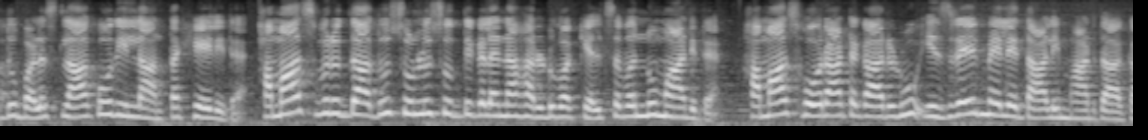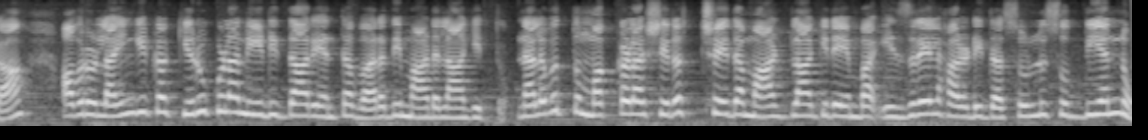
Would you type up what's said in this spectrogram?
ಅದು ಬಳಸಲಾಗುವುದಿಲ್ಲ ಅಂತ ಹೇಳಿದೆ. ಹಮಾಸ್ ವಿರುದ್ಧ ಅದು ಸುಳ್ಳು ಸುದ್ದಿಗಳನ್ನು ಹರಡುವ ಕೆಲಸವನ್ನು ಮಾಡಿದೆ. ಹಮಾಸ್ ಹೋರಾಟಗಾರರು ಇಸ್ರೇಲ್ ಮೇಲೆ ದಾಳಿ ಮಾಡಿದಾಗ ಅವರು ಲೈಂಗಿಕ ಕಿರುಕುಳ ನೀಡಿದ್ದಾರೆ ಅಂತ ವರದಿ ಮಾಡಲಾಗಿತ್ತು. ನಲವತ್ತು ಮಕ್ಕಳ ಶಿರಚ್ಛೇದ ಮಾಡಲಾಗಿದೆ ಎಂಬ ಇಸ್ರೇಲ್ ಹರಡಿದ ಸುಳ್ಳು ಸುದ್ದಿಯನ್ನು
